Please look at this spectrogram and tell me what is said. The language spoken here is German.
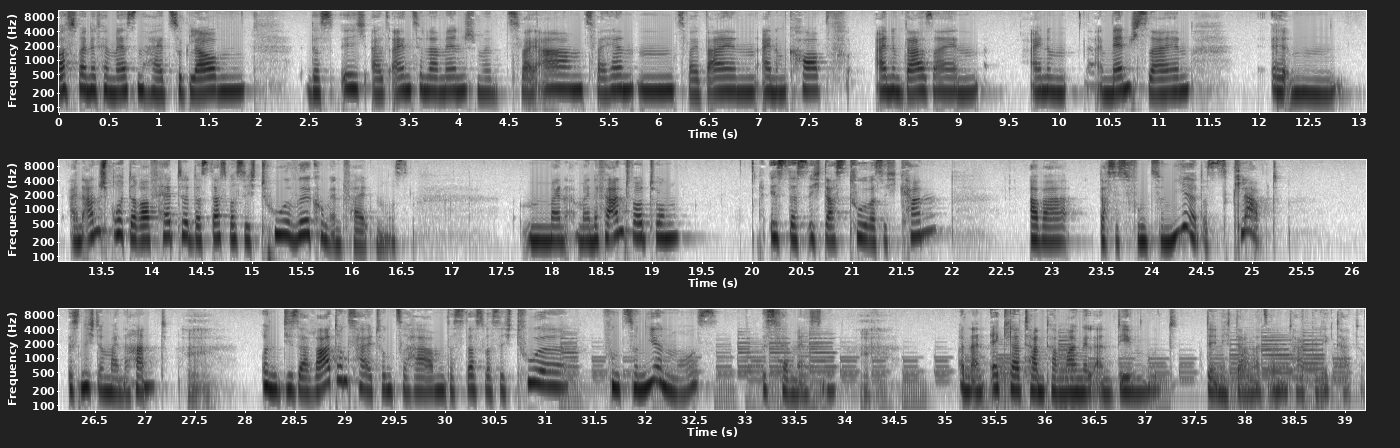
was für eine Vermessenheit zu glauben, dass ich als einzelner Mensch mit zwei Armen, zwei Händen, zwei Beinen, einem Kopf, einem Dasein, einem ein Menschsein, ähm, einen Anspruch darauf hätte, dass das, was ich tue, Wirkung entfalten muss. Meine, meine Verantwortung ist, dass ich das tue, was ich kann, aber dass es funktioniert, dass es klappt, ist nicht in meiner Hand. Mhm. Und diese Erwartungshaltung zu haben, dass das, was ich tue, funktionieren muss, ist vermessen. Mhm. Und ein eklatanter Mangel an Demut, den ich damals an den Tag gelegt hatte.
